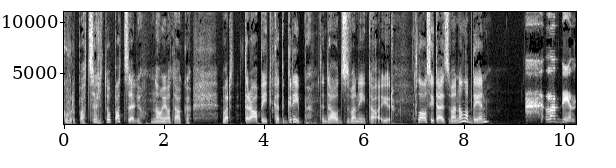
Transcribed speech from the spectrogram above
kuru paceļu, to paceļu. Nav jau tā, ka var trāpīt, kad grib. Te daudz zvanītāju ir. Klausītājs zvana, labdien! Labdien!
